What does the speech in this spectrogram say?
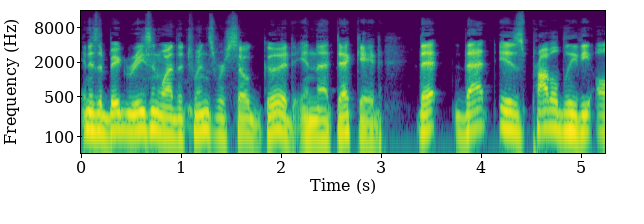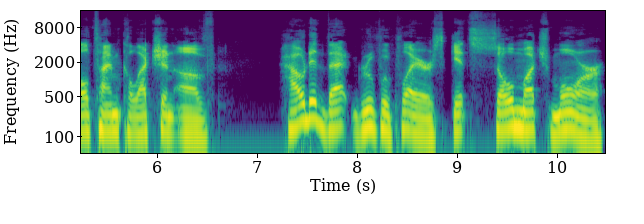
and is a big reason why the Twins were so good in that decade. That that is probably the all time collection of how did that group of players get so much more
